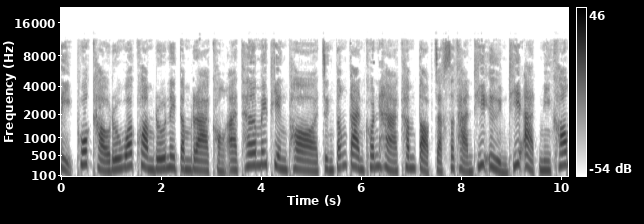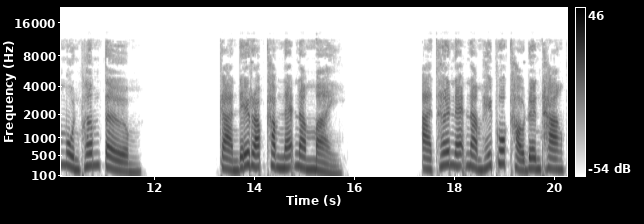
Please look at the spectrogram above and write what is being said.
ติ พวกเขารู้ว่าความรู้ในตำราของอาเธอร์ไม่เพียงพอ จึงต้องการค้นหาคำตอบจากสถานที่อื่นที่อาจมีข้อมูลเพิ่มเติม การได้รับคำแนะนำใหม่ อาเธอร์แนะนำให้พวกเขาเดินทางไป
